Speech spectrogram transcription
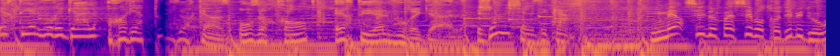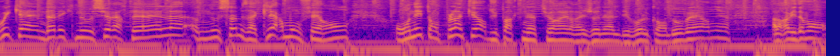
RTL vous régale revient tout. 10h15, 11h30, RTL vous régale. Jean-Michel Zeka. Merci de passer votre début de week-end avec nous sur RTL. Nous sommes à Clermont-Ferrand. On est en plein cœur du parc naturel régional des volcans d'Auvergne. Alors évidemment,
